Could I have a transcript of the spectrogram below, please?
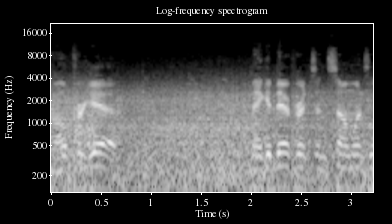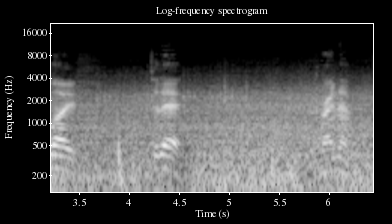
Don't forget, make a difference in someone's life today, right now.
